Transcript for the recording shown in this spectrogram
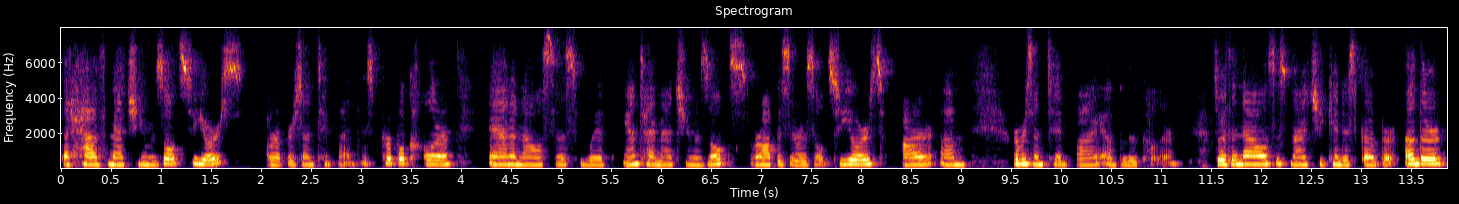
that have matching results to yours are represented by this purple color and analysis with anti-matching results or opposite results to yours are um, represented by a blue color. So with analysis match, you can discover other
